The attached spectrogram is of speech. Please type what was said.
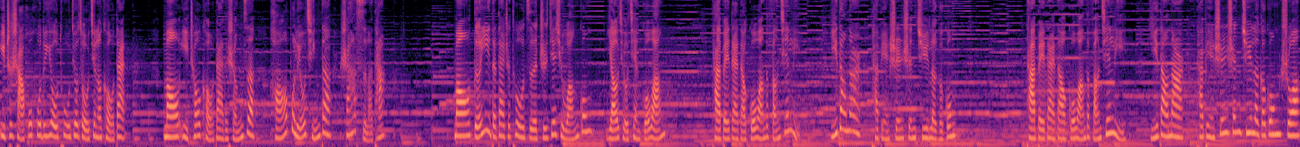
一只傻乎乎的幼兔就走进了口袋。猫一抽口袋的绳子，毫不留情地杀死了它。猫得意地带着兔子直接去王宫，要求见国王。他被带到国王的房间里，一到那儿，他便深深鞠了个躬。他被带到国王的房间里，一到那儿，他便深深鞠了个躬，说：“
